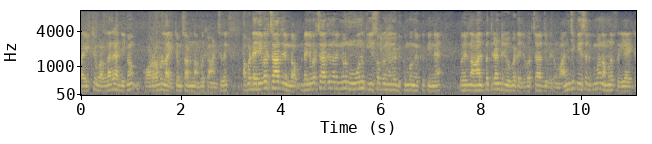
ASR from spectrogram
റേറ്റ് വളരെയധികം കുറവുള്ള ഐറ്റംസ് ആണ് നമ്മൾ കാണിച്ചത്. അപ്പോൾ ഡെലിവറി ചാർജ് ഉണ്ടാവും. ഡെലിവറി ചാർജ് എന്ന് നിങ്ങൾ മൂന്ന് ഒക്കെ നിങ്ങൾ എടുക്കുമ്പോൾ നിങ്ങൾക്ക് പിന്നെ ഒരു നാല്പത്തിരണ്ട് രൂപ ഡെലിവറി ചാർജ് വരും. അഞ്ച് പീസ് എടുക്കുമ്പോൾ നമ്മൾ ഫ്രീ ആയിട്ട്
